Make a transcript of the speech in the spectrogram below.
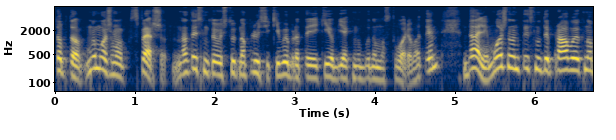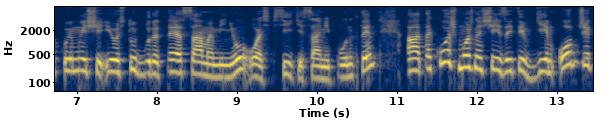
Тобто, ми можемо спершу натиснути ось тут на плюсик і вибрати, який об'єкт ми будемо створювати. Далі можна натиснути правою кнопкою миші, і ось тут буде те саме меню, ось всі ті самі пункти. А також можна ще й зайти в Game Object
